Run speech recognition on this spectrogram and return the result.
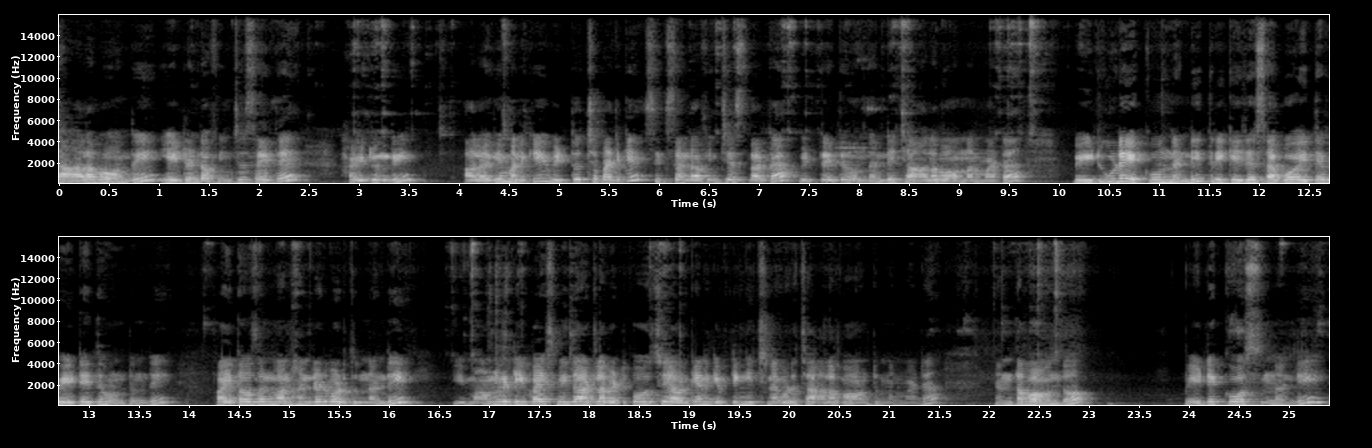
చాలా బాగుంది. ఎయిట్ అండ్ హాఫ్ ఇంచెస్ అయితే హైట్ ఉంది. అలాగే మనకి విత్ వచ్చేపటికి సిక్స్ అండ్ హాఫ్ ఇంచెస్ దాకా విత్ అయితే ఉందండి. చాలా బాగుందనమాట వెయిట్ కూడా ఎక్కువ ఉందండి. త్రీ కేజెస్ అబోవ్ అయితే వెయిట్ అయితే ఉంటుంది. ఫైవ్ థౌజండ్ వన్ హండ్రెడ్ పడుతుందండి. ఈ మామూలుగా టీ పైస్ మీద అట్లా పెట్టుకోవచ్చు. ఎవరికైనా గిఫ్టింగ్ ఇచ్చినా కూడా చాలా బాగుంటుందన్నమాట. ఎంత బాగుందో. వెయిట్ ఎక్కువ వస్తుందండి.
